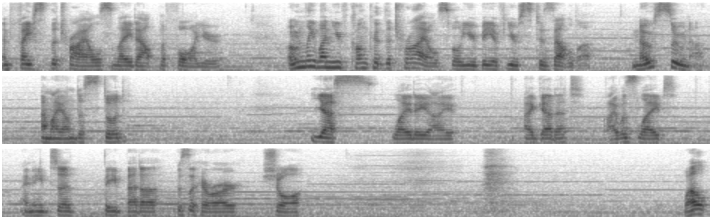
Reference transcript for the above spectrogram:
and face the trials laid out before you. Only when you've conquered the trials will you be of use to Zelda. No sooner. Am I understood? Yes, lady, I... I get it. I was late. I need to be better as a hero, sure. Well,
